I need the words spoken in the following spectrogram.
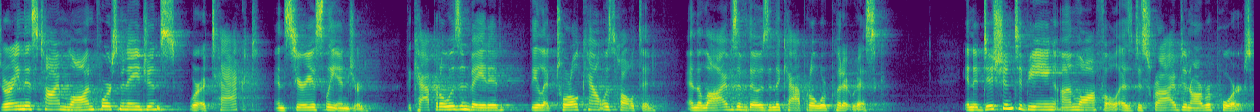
During this time, law enforcement agents were attacked and seriously injured. The Capitol was invaded, the electoral count was halted, and the lives of those in the Capitol were put at risk. In addition to being unlawful, as described in our report,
